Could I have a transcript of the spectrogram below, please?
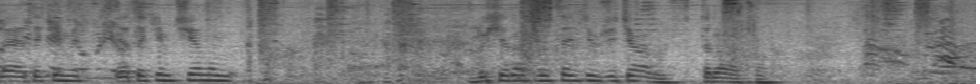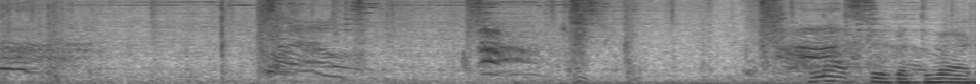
Да я таким, я таким чином дохіда процентів життя втрачу. На, сука, тварь.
